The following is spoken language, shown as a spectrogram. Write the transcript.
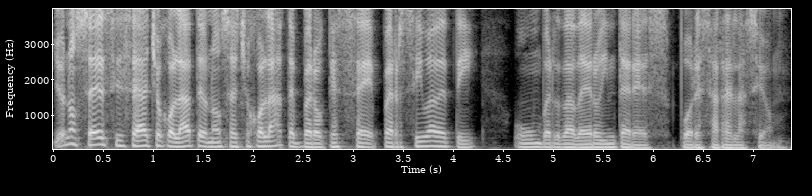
yo no sé si sea chocolate o no sea chocolate, pero que se perciba de ti un verdadero interés por esa relación,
